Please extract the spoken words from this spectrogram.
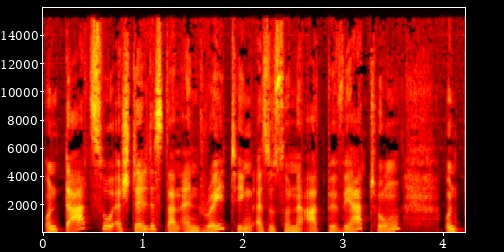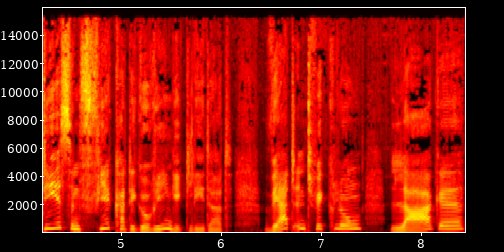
und dazu erstellt es dann ein Rating, also so eine Art Bewertung. Und die ist in vier Kategorien gegliedert. Wertentwicklung, Lage,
